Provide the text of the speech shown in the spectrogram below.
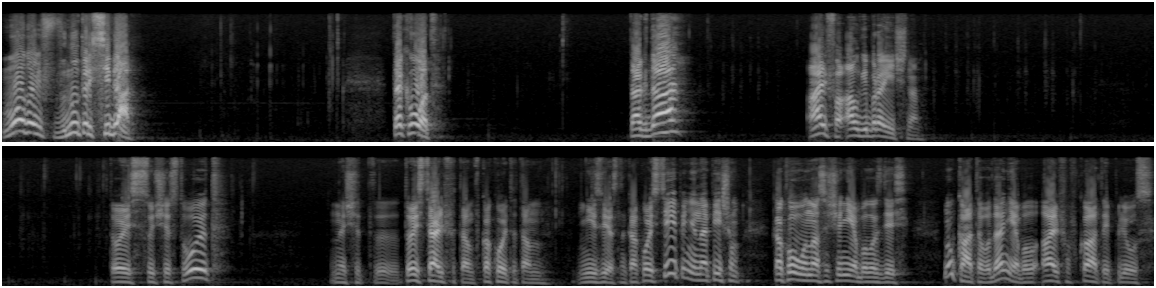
модуль внутрь себя. Так вот, тогда альфа алгебраична. То есть существует, значит, э, то есть альфа там в какой-то там неизвестно какой степени, напишем, какого у нас еще не было здесь, ну, катова, да, не было, альфа в катой плюс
